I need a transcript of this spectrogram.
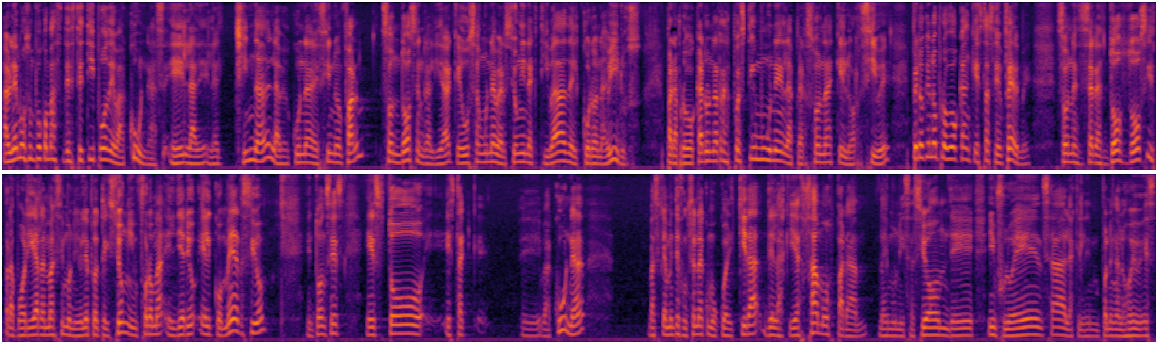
Hablemos un poco más de este tipo de vacunas. Eh, la de la China, la vacuna de Sinopharm, son dos en realidad que usan una versión inactivada del coronavirus para provocar una respuesta inmune en la persona que lo recibe, pero que no provocan que ésta se enferme. Son necesarias dos dosis para poder llegar al máximo nivel de protección, informa el diario El Comercio. Entonces, esto, esta eh, vacuna básicamente funciona como cualquiera de las que ya usamos para la inmunización de influenza, las que le ponen a los bebés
